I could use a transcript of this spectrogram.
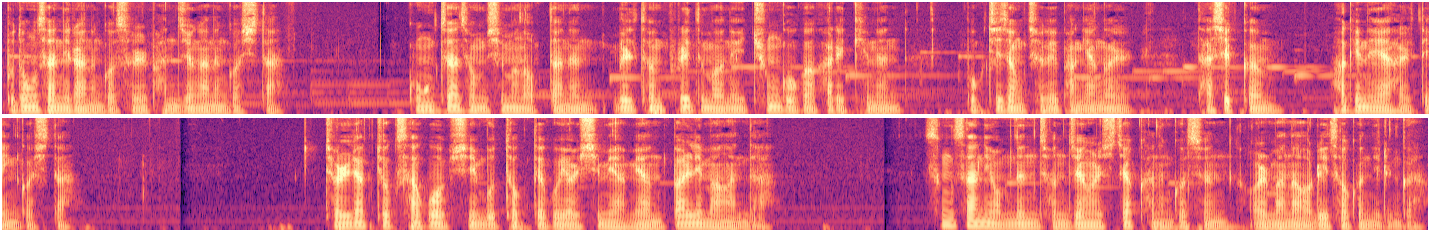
부동산이라는 것을 반증하는 것이다. 공짜 점심은 없다는 밀턴 프리드먼의 충고가 가리키는 복지 정책의 방향을 다시금 확인해야 할 때인 것이다. 전략적 사고 없이 무턱대고 열심히 하면 빨리 망한다. 승산이 없는 전쟁을 시작하는 것은 얼마나 어리석은 일인가.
